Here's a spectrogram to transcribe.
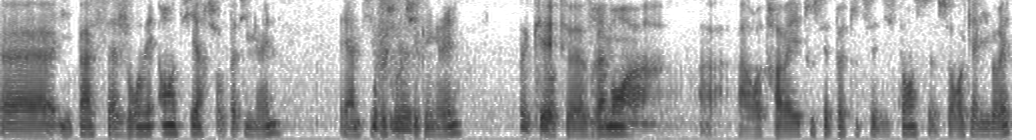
Euh, il passe sa journée entière sur le putting green et un petit peu sur le chipping green. Donc euh, vraiment à, retravailler tous ses putts, toutes ses distances, se recalibrer.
